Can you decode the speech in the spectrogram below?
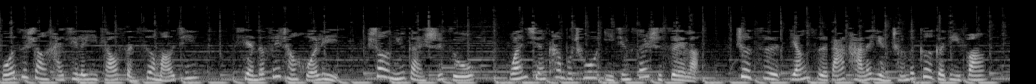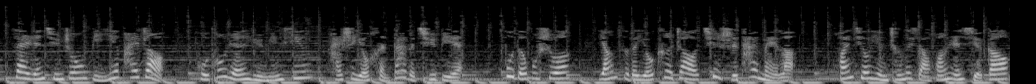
脖子上还系了一条粉色毛巾，显得非常活力，少女感十足，完全看不出已经三十岁了。这次杨紫打卡了影城的各个地方，在人群中比耶拍照，普通人与明星还是有很大的区别。不得不说，杨紫的游客照确实太美了。环球影城的小黄人雪糕，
